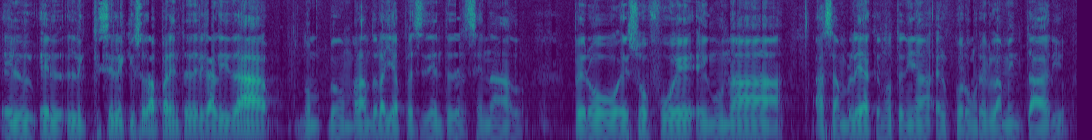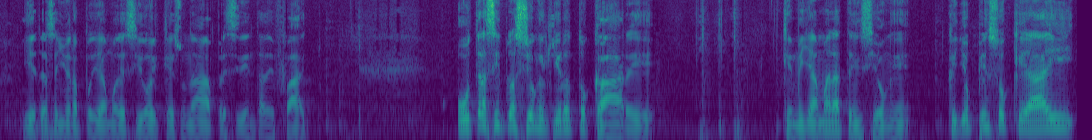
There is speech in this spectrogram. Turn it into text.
El, que se le quiso dar aparente de legalidad nombrándola ya presidente del Senado, pero eso fue en una asamblea que no tenía el quórum reglamentario y esta señora podríamos decir hoy que es una presidenta de facto. Otra situación que quiero tocar eh, que me llama la atención es que yo pienso que hay,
